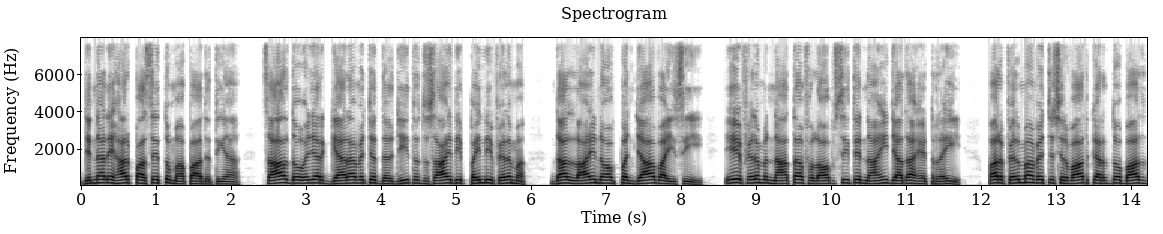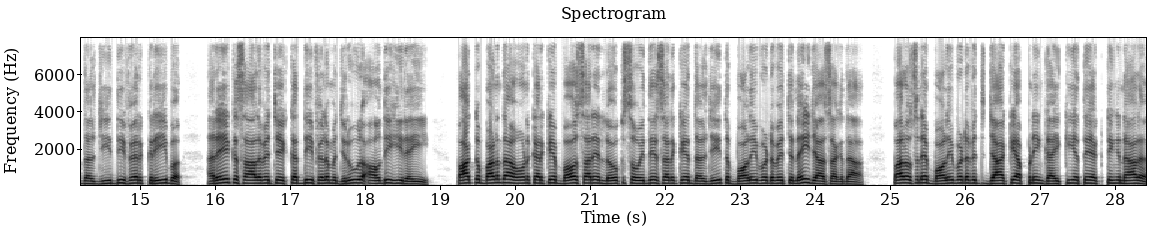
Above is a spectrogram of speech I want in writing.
ਜਿਨ੍ਹਾਂ ਨੇ ਹਰ ਪਾਸੇ ਧੁੰਮਾਂ ਪਾ ਦਿੱਤੀਆਂ। ਸਾਲ 2011 ਵਿੱਚ ਦਲਜੀਤ ਦੋਸਾਂਝ ਦੀ ਪਹਿਲੀ ਫਿਲਮ ਦਾ ਲਾਈਨ ਆਫ ਪੰਜਾਬ ਆਈ ਸੀ। ਇਹ ਫਿਲਮ ਨਾ ਤਾਂ ਫਲॉप ਸੀ ਤੇ ਨਾ ਹੀ ਜ਼ਿਆਦਾ ਹਿੱਟ ਰਹੀ। ਪਰ ਫਿਲਮਾਂ ਵਿੱਚ ਸ਼ੁਰੂਆਤ ਕਰਨ ਤੋਂ ਬਾਅਦ ਦਲਜੀਤ ਦੀ ਫਿਰ ਕਰੀਬ ਹਰੇਕ ਸਾਲ ਵਿੱਚ ਇੱਕ ਅੱਧੀ ਫਿਲਮ ਜ਼ਰੂਰ ਆਉਂਦੀ ਹੀ ਰਹੀ। ਪੱਗ ਬਣਦਾ ਹੋਣ ਕਰਕੇ ਬਹੁਤ ਸਾਰੇ ਲੋਕ ਸੋਚਦੇ ਸਨ ਕਿ ਦਲਜੀਤ ਬਾਲੀਵੁੱਡ ਵਿੱਚ ਨਹੀਂ ਜਾ ਸਕਦਾ। ਪਰ ਉਸਨੇ ਬਾਲੀਵੁੱਡ ਵਿੱਚ ਜਾ ਕੇ ਆਪਣੀ ਗਾਇਕੀ ਅਤੇ ਐਕਟਿੰਗ ਨਾਲ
